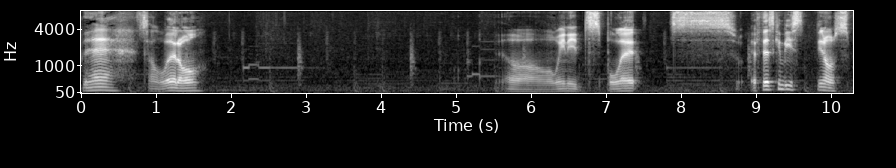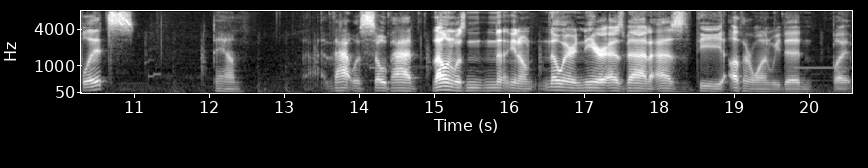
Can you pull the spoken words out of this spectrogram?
Yeah, it's a little. Oh, we need splits. If this can be, you know, splits. Damn. That was so bad. That one was, you know, nowhere near as bad as the other one we did. But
